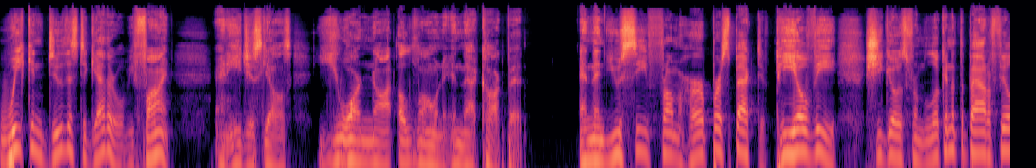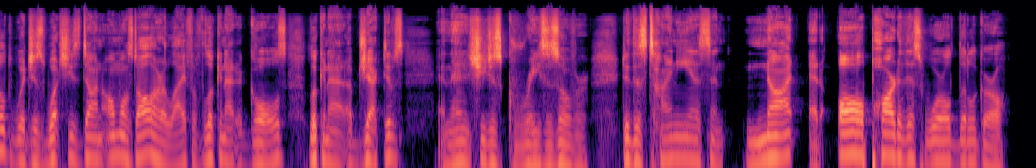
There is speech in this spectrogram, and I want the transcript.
We can do this together. We'll be fine." And he just yells, "You are not alone in that cockpit." And then you see from her perspective, POV, she goes from looking at the battlefield, which is what she's done almost all her life, of looking at her goals, looking at objectives, and then she just grazes over to this tiny, innocent, not at all part of this world little girl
